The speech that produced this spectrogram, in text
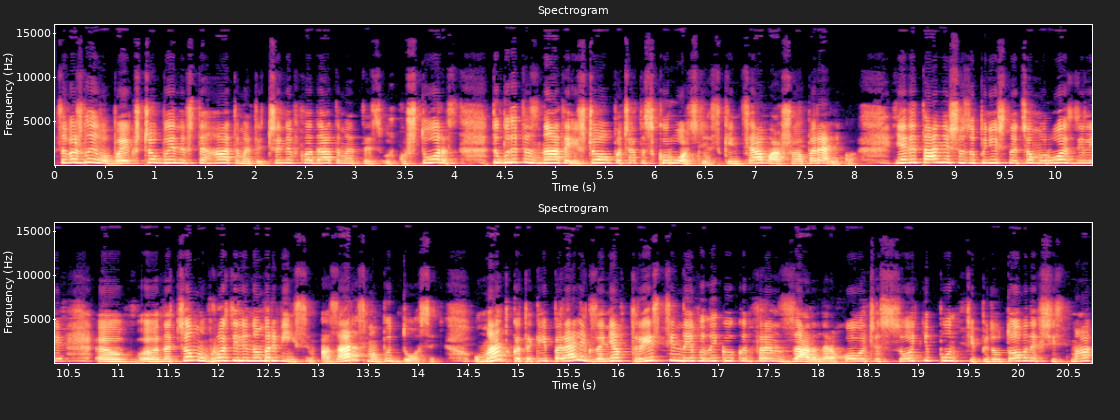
Це важливо, бо якщо ви не встигатимете чи не вкладатиметесь у кошторис, то будете знати, із чого почати скорочення з кінця вашого переліку. Я детальніше зупинюсь на цьому розділі, е, е, на цьому в розділі номер 8 а зараз, мабуть, досить. У Метко такий перелік зайняв три стіни великої конференц-зали, нараховуючи сотні пунктів, підготованих шістьма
